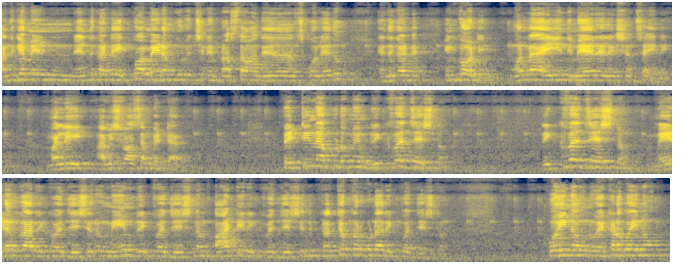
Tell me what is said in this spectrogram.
అందుకే మేము ఎందుకంటే ఎక్కువ మేడం గురించి నేను ప్రస్తావన తెలుసుకోలేదు ఎందుకంటే ఇంకోటి మొన్న అయ్యింది మేయర్ ఎలక్షన్స్ అయినాయి. మళ్ళీ అవిశ్వాసం పెట్టారు. పెట్టినప్పుడు మేము రిక్వెస్ట్ చేసినాం. రిక్వెస్ట్ చేసినాం. మేడం గారు రిక్వెస్ట్ చేశారు మేము రిక్వెస్ట్ చేసినాం పార్టీ రిక్వెస్ట్ చేసింది ప్రతి ఒక్కరు కూడా రిక్వెస్ట్ చేసినాం. పోయినావు నువ్వు ఎక్కడ పోయినావు?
